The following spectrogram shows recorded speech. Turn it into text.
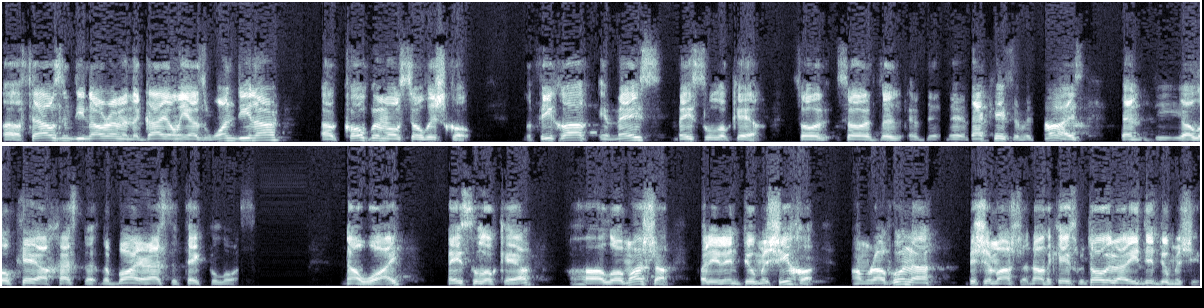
a thousand dinarim and the guy only has one dinar, a kopim also lishko. Lefichach in mace, mace. So, so if the, if the, in that case, if it dies, then the uh, has to, the buyer has to take the loss. Now, why? Mace lokeach, uh, lo masha, but he didn't do mashicha. Am Ravuna bishemasha. No, the case we're talking about, he did do mashicha.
